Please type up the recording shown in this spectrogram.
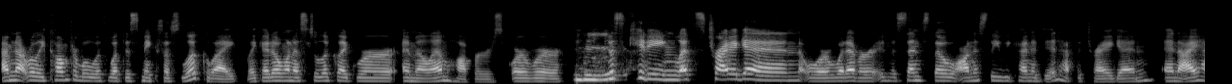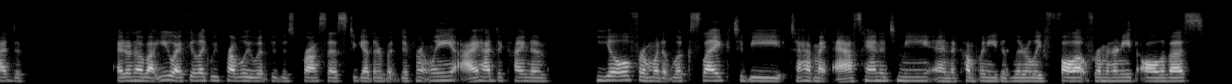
I'm not really comfortable with what this makes us look like. Like, I don't want us to look like we're MLM hoppers or we're mm-hmm. just kidding, let's try again or whatever. In the sense, though, honestly, we kind of did have to try again. And I had to, I don't know about you, I feel like we probably went through this process together, but differently. I had to kind of heal from what it looks like to be, to have my ass handed to me and a company to literally fall out from underneath all of us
